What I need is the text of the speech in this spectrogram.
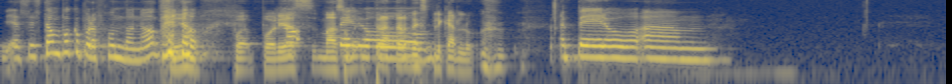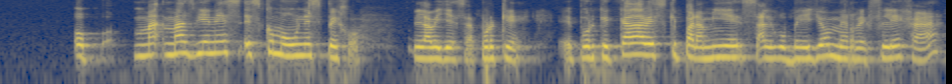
Está un poco profundo, ¿no? Pero, podrías más o menos tratar de explicarlo. Pero o, más bien es, es como un espejo la belleza. ¿Por qué? Eh, porque cada vez que para mí es algo bello, me refleja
